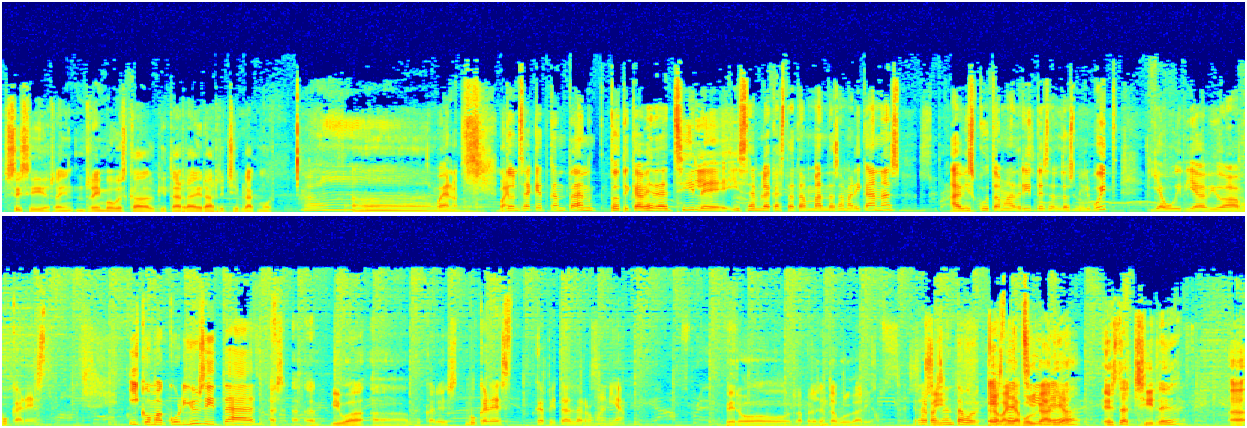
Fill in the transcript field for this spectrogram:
Sí, sí, Rain Rainbow, és que el guitarra era Richie Blackmore. Ah. Ah. Bueno, Bueno. doncs aquest cantant, tot i que ve de Xile i sembla que ha estat en bandes americanes, ha viscut a Madrid des del 2008 i avui dia viu a Bucarest. I com a curiositat, Es, a, a, viu a, a Bucarest, Bucarest, capital de Romania. però representa Bulgària. Representa Bul- és de treballa a. Bulgària, és de Xile, eh,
